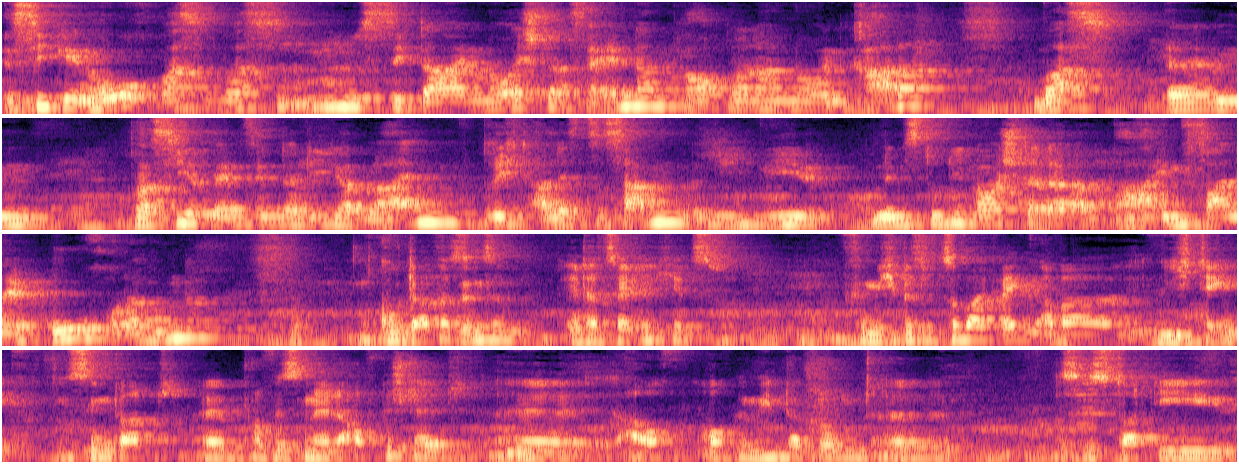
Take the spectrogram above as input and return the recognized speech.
sie gehen hoch, was, was muss sich da in Neustadt verändern? Braucht man da einen neuen Kader? Was ähm, passiert, wenn sie in der Liga bleiben? Bricht alles zusammen? Wie, wie nimmst du die Neustädter wahr im Falle hoch oder runter? Gut, dafür sind sie tatsächlich jetzt für mich ein bisschen zu weit weg, aber ich denke, die sind dort äh, professionell aufgestellt, äh, auch, auch im Hintergrund. Äh, das ist dort die,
